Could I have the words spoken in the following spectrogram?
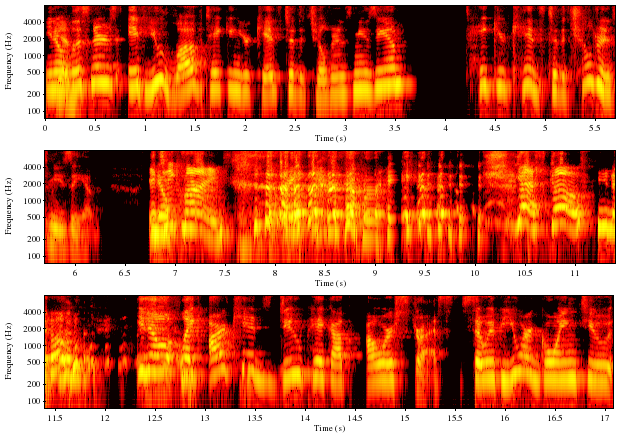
You know, Yeah. listeners, if you love taking your kids to the children's museum, take your kids to the children's museum. You and know, take mine right? right? yes go you know you know, like our kids do pick up our stress. So if you are going to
